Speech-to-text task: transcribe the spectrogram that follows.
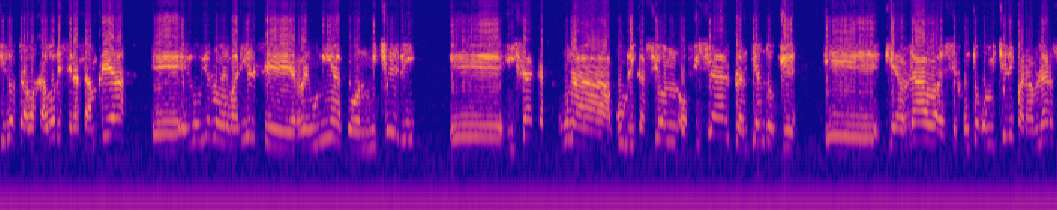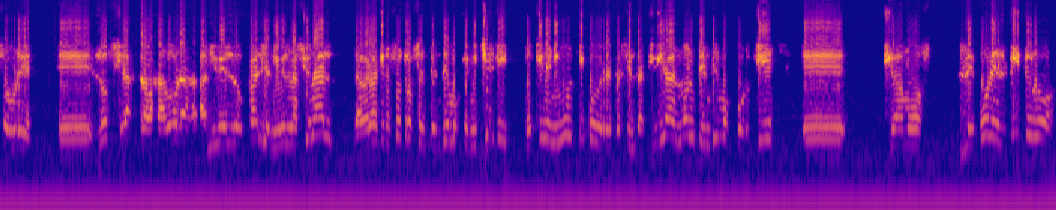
y los trabajadores en asamblea, eh, el gobierno de Mariel se reunía con Micheli eh, y saca una publicación oficial planteando que eh, que hablaba, se juntó con Micheli para hablar sobre los y las trabajadoras a nivel local y a nivel nacional. La verdad que nosotros entendemos que Micheli no tiene ningún tipo de representatividad, no entendemos por qué, eh, digamos, le pone el título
